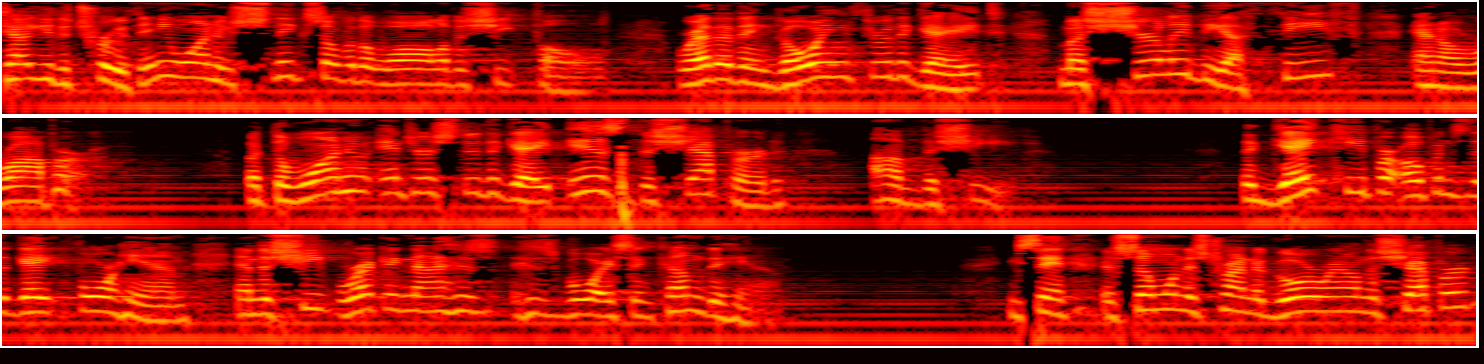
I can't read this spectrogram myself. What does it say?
tell you the truth anyone who sneaks over the wall of a sheepfold rather than going through the gate must surely be a thief and a robber. But the one who enters through the gate is the shepherd of the sheep. The gatekeeper opens the gate for him, and the sheep recognize his, his voice and come to him. He's saying if someone is trying to go around the shepherd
